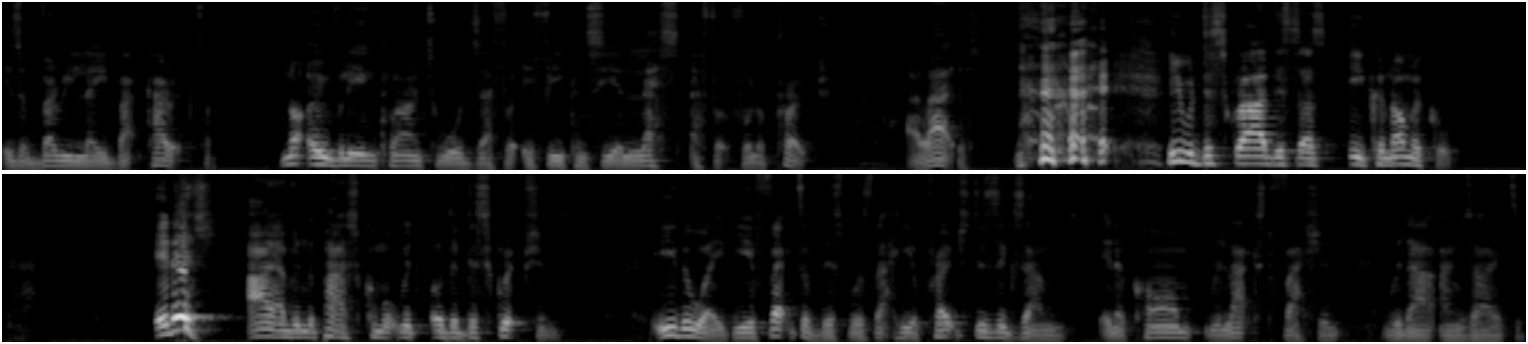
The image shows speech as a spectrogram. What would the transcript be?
is a very laid back character, not overly inclined towards effort if he can see a less effortful approach. I like this. he would describe this as economical it is. I have in the past come up with other descriptions. Either way, the effect of this was that he approached his exams in a calm, relaxed fashion without anxiety.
